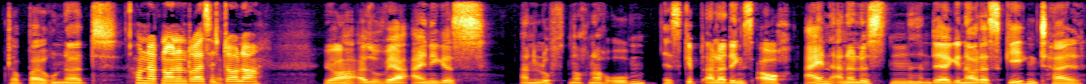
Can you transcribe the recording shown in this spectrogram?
ich glaube, bei 100. 139 Dollar. Ja, also wäre einiges an Luft noch nach oben. Es gibt allerdings auch einen Analysten, der genau das Gegenteil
